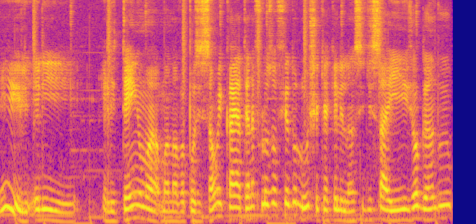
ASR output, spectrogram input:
E ele, ele, ele tem uma, uma nova posição e cai até na filosofia do Lucha, que é aquele lance de sair jogando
